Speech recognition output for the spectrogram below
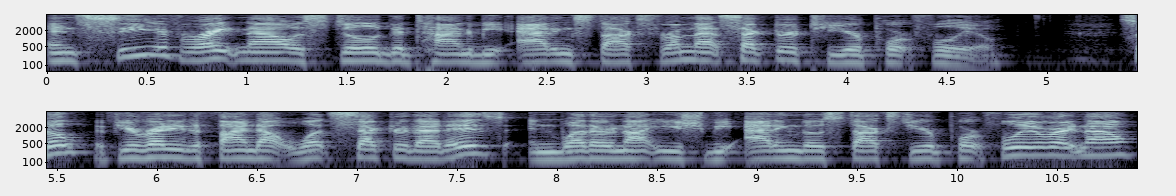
and see if right now is still a good time to be adding stocks from that sector to your portfolio. So if you're ready to find out what sector that is and whether or not you should be adding those stocks to your portfolio right now,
